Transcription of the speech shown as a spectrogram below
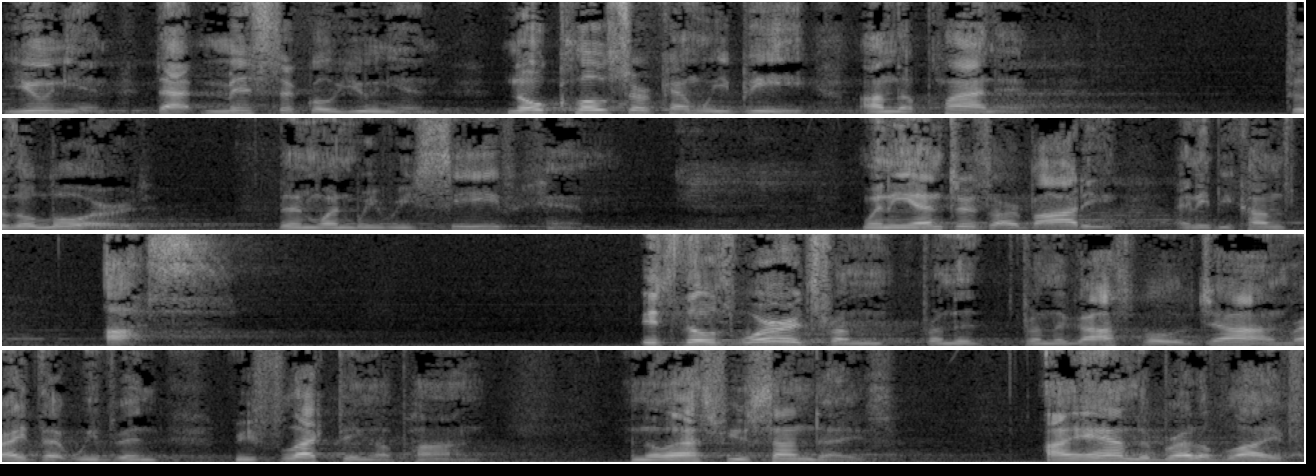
union, that mystical union. No closer can we be on the planet to the Lord than when we receive Him. When He enters our body, and he becomes us. It's those words from, from, the, from the Gospel of John, right, that we've been reflecting upon in the last few Sundays. I am the bread of life.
